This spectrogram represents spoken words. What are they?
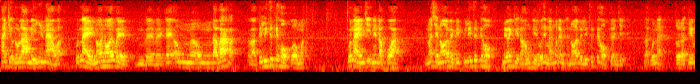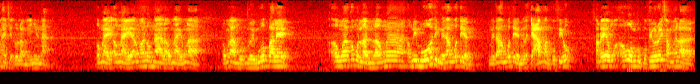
hai triệu đô la mỹ như nào á. Cuốn này nó nói về về về cái ông ông Davat và cái lý thuyết cái hộp của ông á. Cuốn này anh chị nên đọc qua. Nó sẽ nói về cái, cái lý thuyết cái hộp. Nếu anh chị nào không hiểu thì mai mốt em sẽ nói về lý thuyết cái hộp cho anh chị. Là cuốn này tôi đã kiếm 2 triệu đô la mỹ như thế nào. Ông này ông này ông nói nôm na là ông này ông là ông là một người múa ballet ông à, có một lần là ông à, ông đi múa thì người ta không có tiền. Người ta không có tiền người ta trả ông bằng cổ phiếu. Sau đấy ông ông ôm cổ phiếu đấy xong cái là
